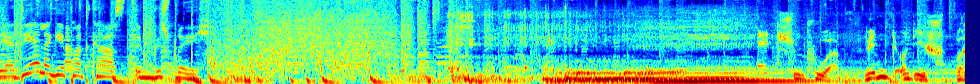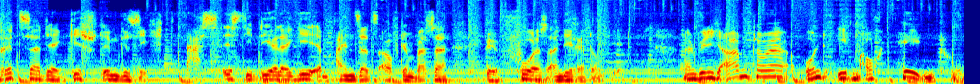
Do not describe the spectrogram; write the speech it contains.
Der DLRG-Podcast im Gespräch. Action pur. Wind und die Spritzer der Gischt im Gesicht. Das ist die DLRG im Einsatz auf dem Wasser, bevor es an die Rettung geht. Ein wenig Abenteuer und eben auch Heldentum.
